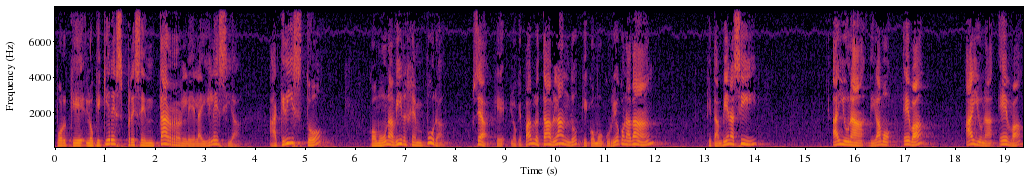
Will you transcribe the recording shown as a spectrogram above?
porque lo que quiere es presentarle la iglesia a Cristo como una virgen pura. O sea, que lo que Pablo está hablando, que como ocurrió con Adán, que también así hay una, digamos, Eva, hay una Eva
